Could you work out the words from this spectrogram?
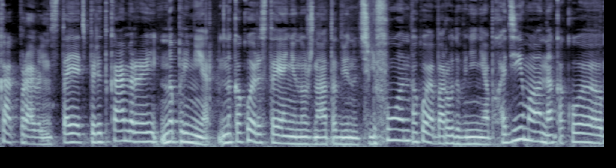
как правильно стоять перед камерой, например, на какое расстояние нужно отодвинуть телефон, какое оборудование необходимо, на какое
